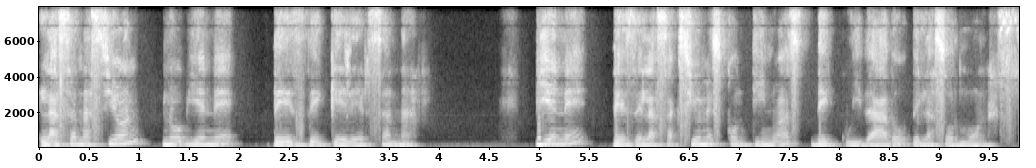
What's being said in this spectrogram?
la sanación no viene desde querer sanar, viene desde las acciones continuas de cuidado de las hormonas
